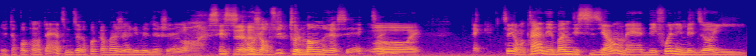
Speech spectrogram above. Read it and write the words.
Ils étaient pas contents. Tu me dirais pas comment gérer mes déchets. C'est ça. Aujourd'hui, tout le monde recycle. ouais, ouais. Fait que, tu sais, on prend des bonnes décisions, mais des fois, les médias, ils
